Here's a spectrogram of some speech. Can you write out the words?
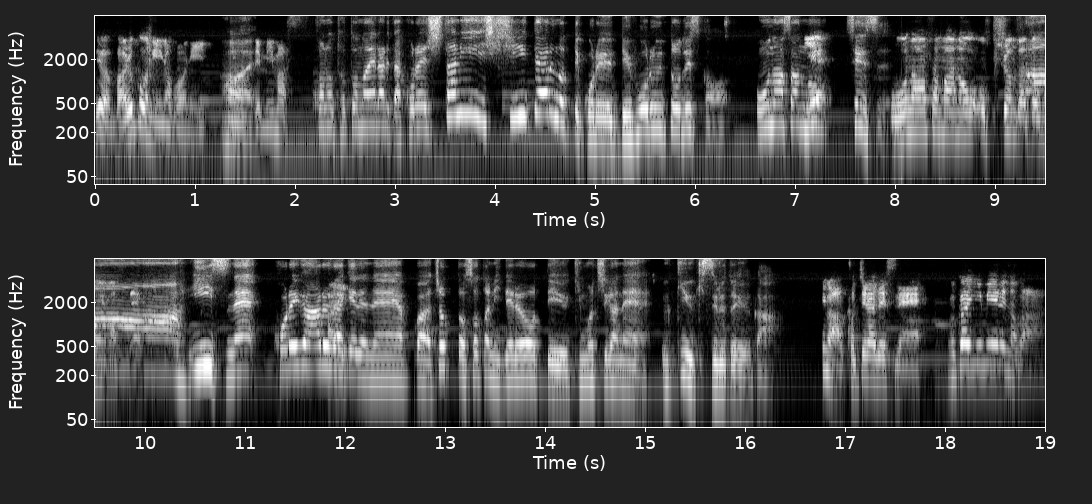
では、バルコニーの方に行ってみます。はい、この整えられた、これ下に敷いてあるのってこれデフォルトですか？オーナーさんのセンスオーナー様のオプションだと思いますね。ああ、いいっすね。これがあるだけでね、はい、やっぱちょっと外に出るよっていう気持ちがね、ウキウキするというか。今、こちらですね。向かいに見えるのが、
